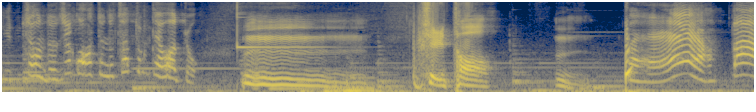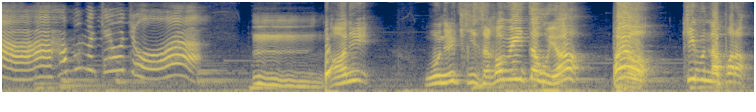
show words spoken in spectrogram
유치원 늦을 것 같은데 차 좀 태워줘. 음. 싫다. 음. 왜? 아빠, 한 번만 태워줘. 음. 아니 오늘 기사가 왜 있다고야? 아유 기분 나빠라.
